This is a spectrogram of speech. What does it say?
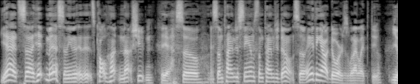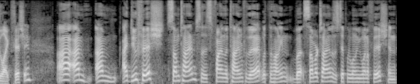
yeah, it's uh, hit and miss. I mean, it's called hunting, not shooting. Yeah. So sometimes you see them, sometimes you don't. So anything outdoors is what I like to do. You like fishing? Uh, I'm I'm I do fish sometimes. It's find the time for that with the hunting. But summer times is typically when you want to fish, and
